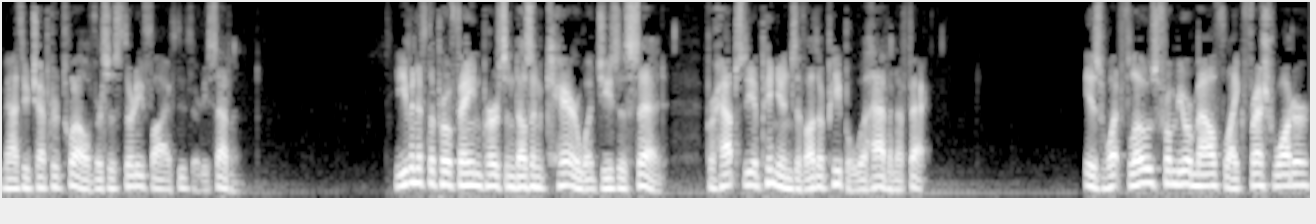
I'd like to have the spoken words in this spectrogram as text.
Matthew chapter 12 verses 35 through 37. Even if the profane person doesn't care what Jesus said, perhaps the opinions of other people will have an effect. Is what flows from your mouth like fresh water,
